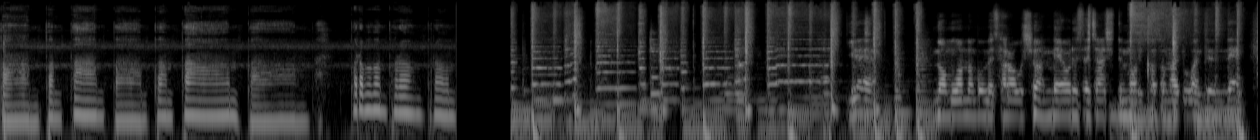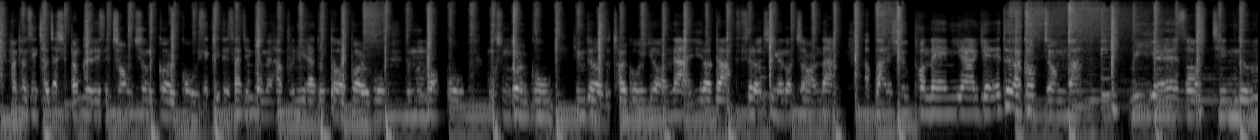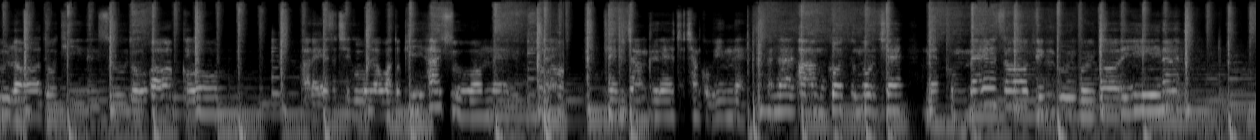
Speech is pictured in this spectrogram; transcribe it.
빰빰빰빰빰빰빰. 빠라바밤빠람빠람 예 너무한만 보며 살아오셨네. 어느새 자식들 머리 커서 말도 안 듣네. 한평생 저 자식 밥그릇에 청춘 걸고 새끼들 사진 보면 한 푼이라도 더 벌고 눈물 먹고 목숨 걸고 힘들어도 털고 일어나. 이러다 쓰러지면 어쩌나. 아빠는 슈퍼맨이야 얘들아 걱정 마. 위에서 짓눌러도 기는 수도 없고 아래에서 치고 올라와도 피할 수 없네. 어, 된장 그래 저 참고 있네. 날 아무것도 모른 채내 품에서 뒹굴굴거리는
